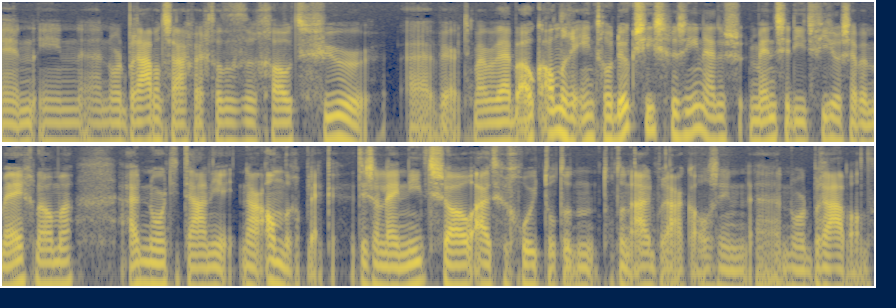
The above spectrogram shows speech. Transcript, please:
En in uh, Noord-Brabant zagen we echt dat het een groot vuur uh, werd. Maar we hebben ook andere introducties gezien. Hè, dus mensen die het virus hebben meegenomen uit Noord-Italië naar andere plekken. Het is alleen niet zo uitgegroeid tot een, tot een uitbraak als in uh, Noord-Brabant.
